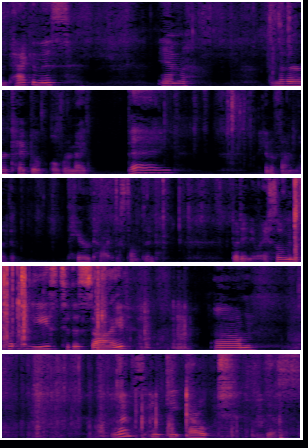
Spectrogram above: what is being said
I'm packing this in another type of overnight bag. I gotta find like a hair tie or something. But anyway, so I'm gonna put these to the side. Um, let's empty out this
